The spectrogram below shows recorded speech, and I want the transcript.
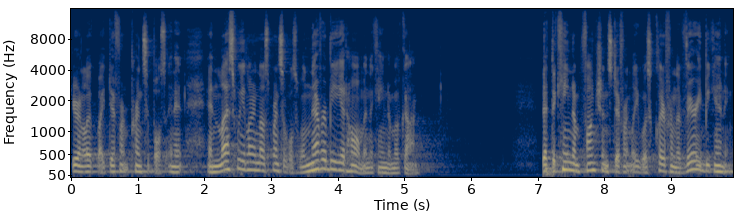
you're going to live by different principles. And it, unless we learn those principles, we'll never be at home in the kingdom of God. That the kingdom functions differently was clear from the very beginning.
